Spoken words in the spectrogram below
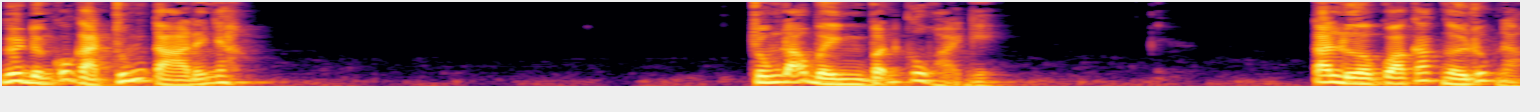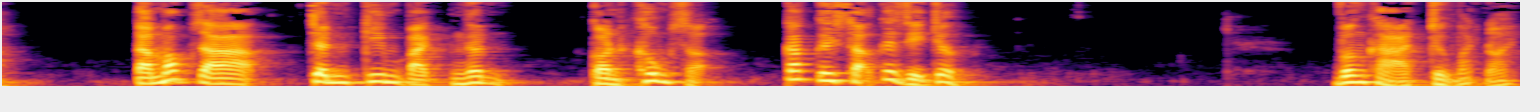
Ngươi đừng có gạt chúng ta đấy nhá. Trung Lão Bình vẫn cứ hoài nghi. Ta lừa qua các người lúc nào? Ta móc ra chân kim bạch ngân, Còn không sợ. Các ngươi sợ cái gì chứ? Vương Khả trừng mắt nói.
